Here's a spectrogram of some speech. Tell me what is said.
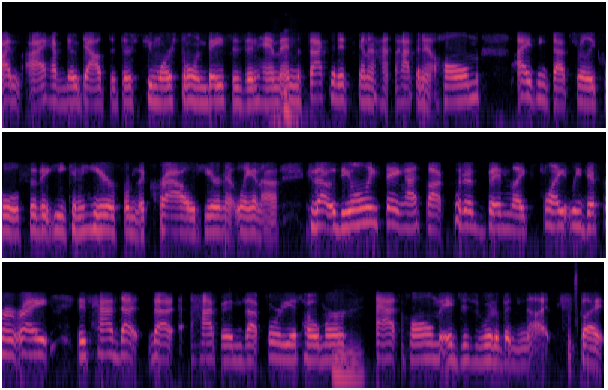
I'm, I have no doubt that there's two more stolen bases in him, and the fact that it's going to ha- happen at home, I think that's really cool, so that he can hear from the crowd here in Atlanta. Because that was the only thing I thought could have been like slightly different, right? Is had that that happened, that 40th homer mm-hmm. at home, it just would have been nuts. But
